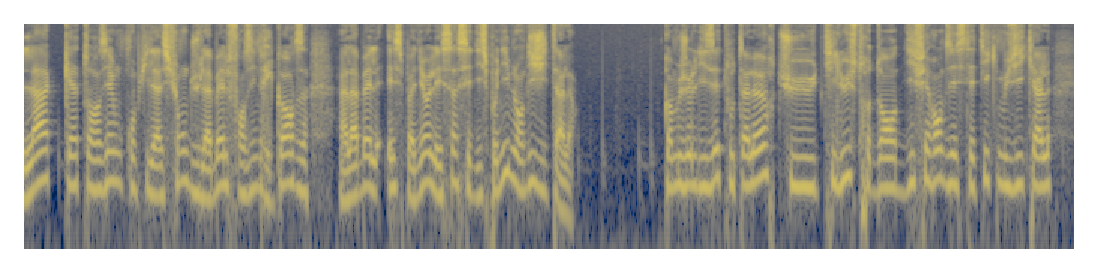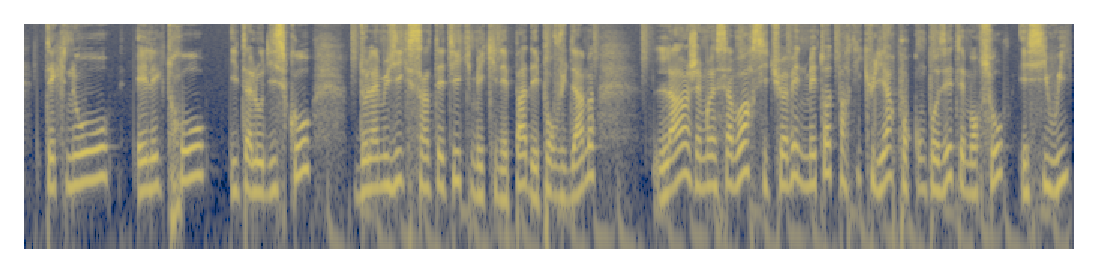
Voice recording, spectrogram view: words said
la 14e compilation du label Fanzine Records, un label espagnol, et ça c'est disponible en digital. Comme je le disais tout à l'heure, tu t'illustres dans différentes esthétiques musicales, techno, électro, italo-disco, de la musique synthétique mais qui n'est pas dépourvue d'âme. Là, j'aimerais savoir si tu avais une méthode particulière pour composer tes morceaux, et si oui,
